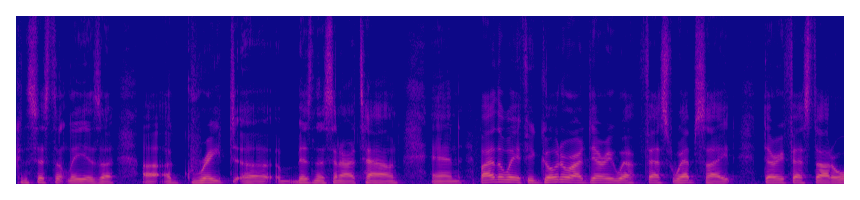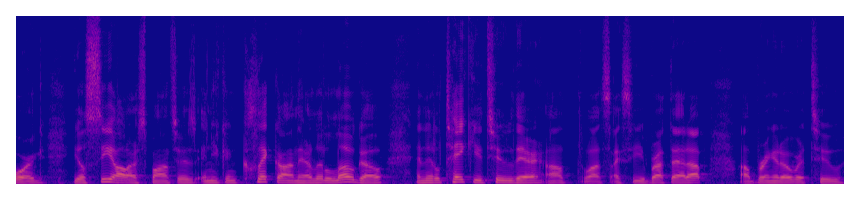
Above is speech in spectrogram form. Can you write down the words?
consistently is a, a, great uh, business in our town. And by the way, if you go to our Derry Fest website, derryfest.org, you'll see all our sponsors, and you can click on their little logo, and it'll take you to their. I'll, well, I see you brought that up. I'll bring it over to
